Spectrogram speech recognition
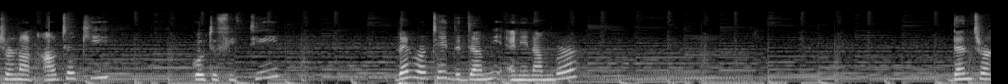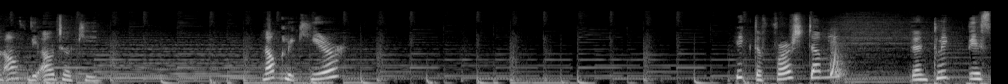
Turn on auto key, go to 15, then rotate the dummy any number, then turn off the auto key. Now click here Pick the first dummy, then click this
